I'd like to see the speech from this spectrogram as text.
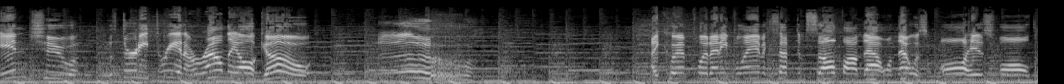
into the 33, and around they all go. Ugh. I couldn't put any blame except himself on that one. That was all his fault.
